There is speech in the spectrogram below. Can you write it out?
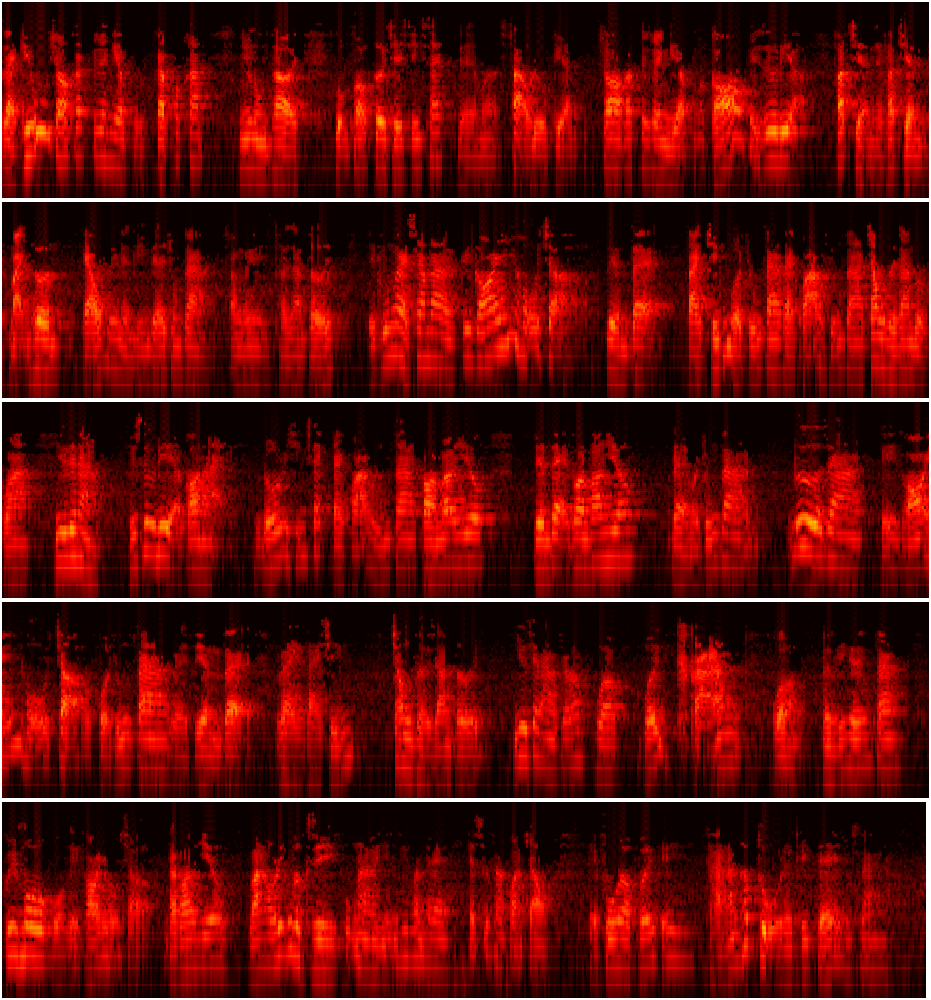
giải cứu cho các doanh nghiệp gặp khó khăn nhưng đồng thời cũng có cơ chế chính sách để mà tạo điều kiện cho các cái doanh nghiệp mà có cái dư địa phát triển để phát triển mạnh hơn, kéo cái nền kinh tế chúng ta trong cái thời gian tới thì cũng phải xem là cái gói hỗ trợ tiền tệ tài chính của chúng ta, tài khoá của chúng ta trong thời gian vừa qua như thế nào? Cái dư địa còn lại đối với chính sách tài khoá của chúng ta còn bao nhiêu? Tiền tệ còn bao nhiêu? Để mà chúng ta đưa ra cái gói hỗ trợ của chúng ta về tiền tệ, về tài chính trong thời gian tới. Như thế nào cho nó phù hợp với khả năng của nền kinh tế chúng ta? Quy mô của cái gói hỗ trợ là bao nhiêu? Vào lĩnh vực gì cũng là những cái vấn đề hết sức là quan trọng để phù hợp với cái khả năng hấp thụ nền kinh tế chúng ta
